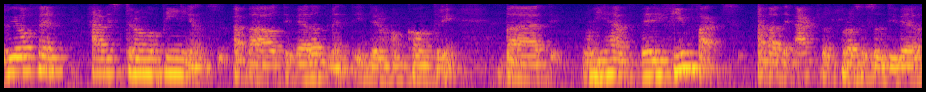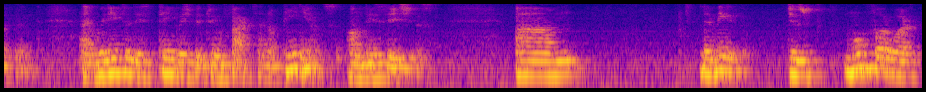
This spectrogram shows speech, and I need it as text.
we often have strong opinions about development in their home country, but we have very few facts about the actual process of development. And we need to distinguish between facts and opinions on these issues. Um, let me just move forward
